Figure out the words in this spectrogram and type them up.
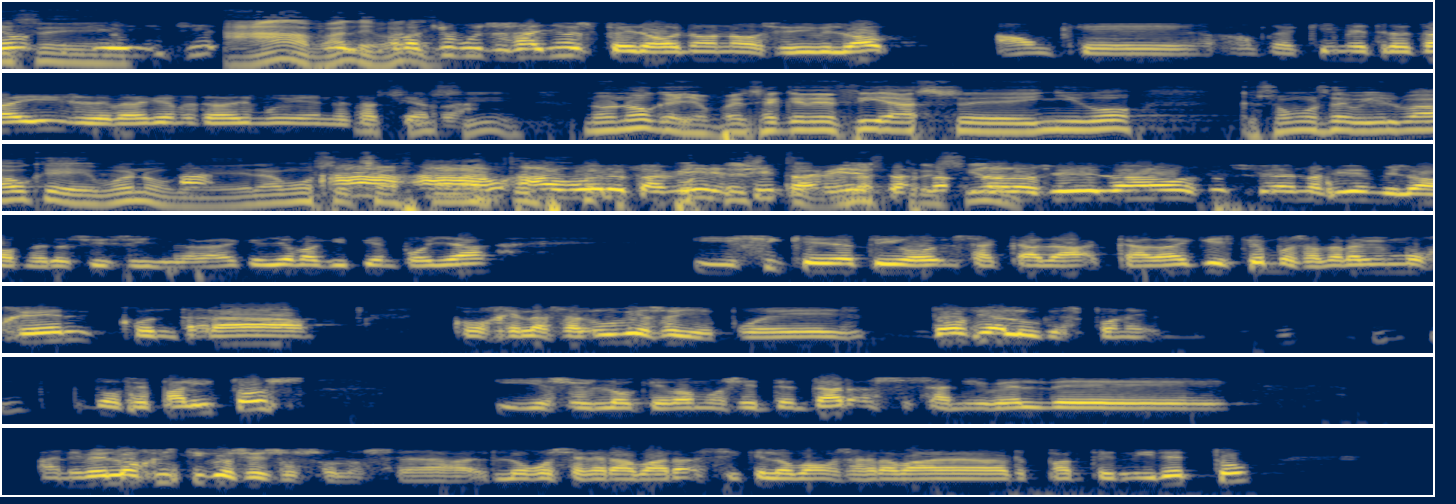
Ah, vale, vale. aquí muchos años, pero no, no, soy de Bilbao aunque aunque aquí me tratáis, de verdad que me tratáis muy bien en esta tierra. Sí. No, no, que yo pensé que decías, eh, Íñigo, que somos de Bilbao, que bueno, que ah, éramos ah, hechos ah, para... Ah, bueno, también, sí, también. No, no, soy Bilbao, soy nacido en Bilbao, pero sí, sí, la verdad que llevo aquí tiempo ya. Y sí que ya te digo, o sea, cada, cada X tiempo saldrá mi mujer, contará, coge las alubias, oye, pues 12 alubias, pone 12 palitos, y eso es lo que vamos a intentar, o sea, a nivel de... A nivel logístico es eso solo, o sea, luego se grabará, sí que lo vamos a grabar parte en directo,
